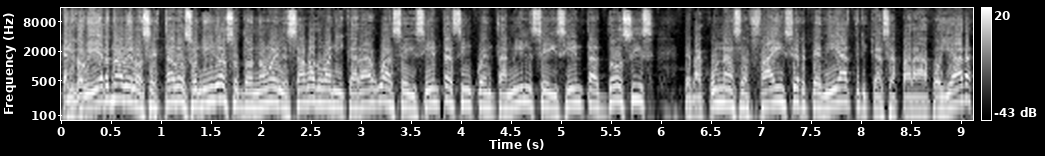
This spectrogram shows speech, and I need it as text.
El gobierno de los Estados Unidos donó el sábado a Nicaragua 650.600 dosis de vacunas Pfizer pediátricas para apoyar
